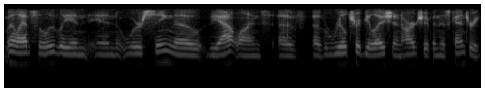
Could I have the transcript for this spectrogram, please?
Well, absolutely, and and we're seeing though the outlines of of real tribulation and hardship in this country,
